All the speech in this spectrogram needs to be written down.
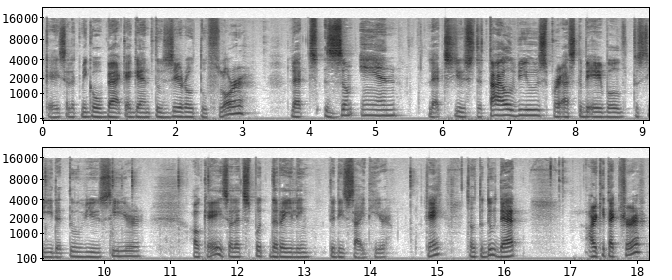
Okay, so let me go back again to zero to floor. Let's zoom in. Let's use the tile views for us to be able to see the two views here. Okay, so let's put the railing to this side here. Okay, so to do that, architecture.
